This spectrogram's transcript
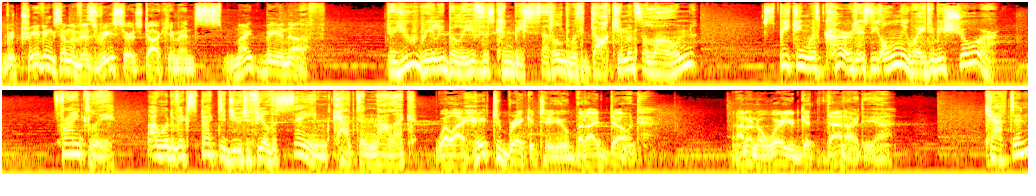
retrieving some of his research documents might be enough. Do you really believe this can be settled with documents alone? Speaking with Kurt is the only way to be sure. Frankly, I would have expected you to feel the same, Captain Malik. Well, I hate to break it to you, but I don't. I don't know where you'd get that idea. Captain?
